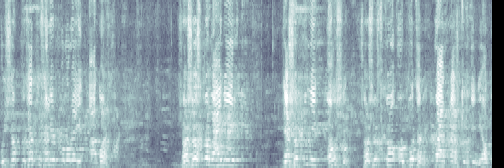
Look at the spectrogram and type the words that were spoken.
উনিশশো পঁচাত্তর সালের আগস্ট সশস্ত্র বাহিনীর রাষ্ট্রপতি নিহত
